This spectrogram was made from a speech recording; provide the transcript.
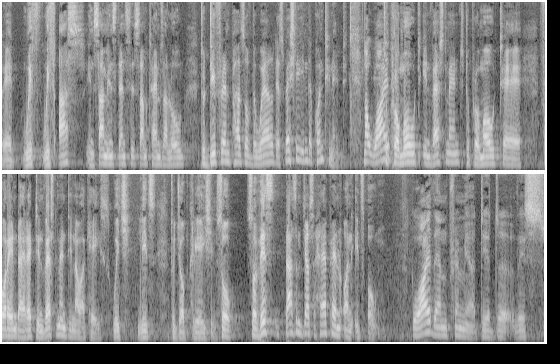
uh, with, with us, in some instances, sometimes alone, to different parts of the world, especially in the continent. Now, why? To promote investment, to promote uh, foreign direct investment in our case, which leads to job creation. So, so this doesn't just happen on its own. Why then, Premier, did uh, this,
